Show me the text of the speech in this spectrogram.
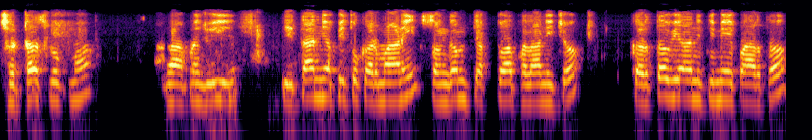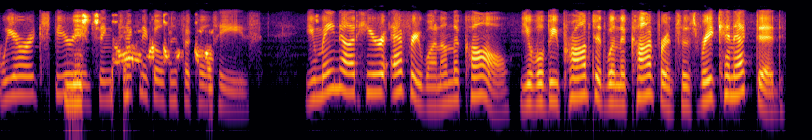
છઠ્ઠા શ્લોકમાં આપણે જોઈએ એતાન્યપી તો કર્માણી સંગમ ત્યક્તા ફલાની ચ. કર્તવ્યાનિતિ મે પાર્થ We are experiencing technical difficulties. You may not hear everyone on the call. You will be prompted when the conference is reconnected.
